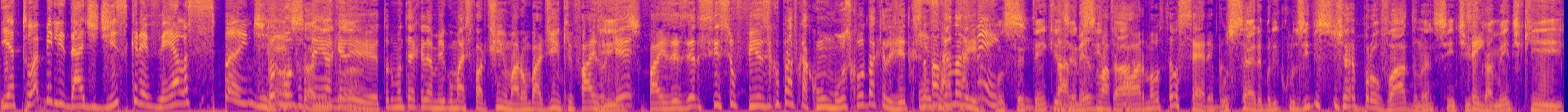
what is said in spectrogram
e a tua habilidade de escrever, ela se expande. Todo né? mundo, Nossa, tem aquele, todo mundo tem aquele amigo mais fortinho, marombadinho, que faz o quê? Isso. Faz exercício físico pra ficar com o músculo daquele jeito que você tá vendo ali. Exatamente. você tem que Da exercitar mesma forma, o teu cérebro. o cérebro. Inclusive, isso já é provado, né? Cientificamente que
